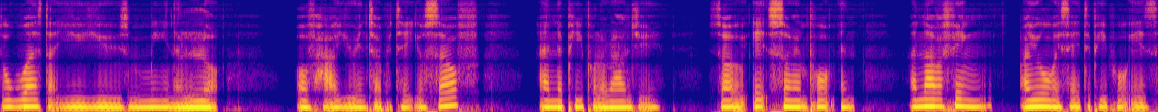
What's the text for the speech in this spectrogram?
the words that you use mean a lot of how you interpret yourself and the people around you. So it's so important. Another thing I always say to people is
